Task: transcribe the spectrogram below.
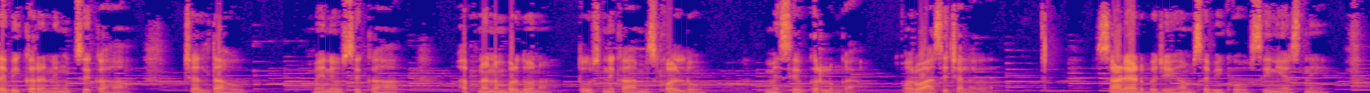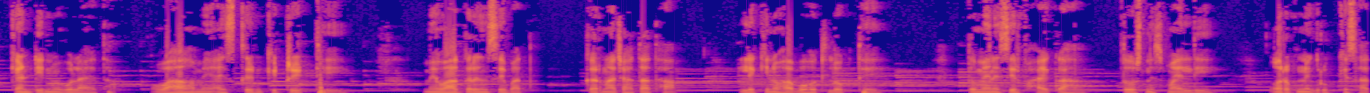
तभी करण ने मुझसे कहा चलता हूँ। मैंने उससे कहा, अपना नंबर दो ना। तो उसने कहा, मिस कॉल दो, मैं सेव कर लूँगा। और वहाँ से चला गया। साढ़े आठ बजे हम सभी को सीनियर्स ने कैंटीन में बुलाया था। वहाँ हमें आइसक्रीम की ट्रीट थी। मैं वहाँ करण से बात करना चाहता था, लेकिन वहाँ बहुत लोग थे। तो मैंने सिर्फ़ हाय कहा तो उसने स्माइल दी और अपने ग्रुप के साथ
